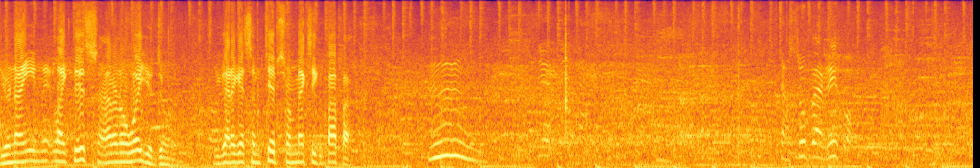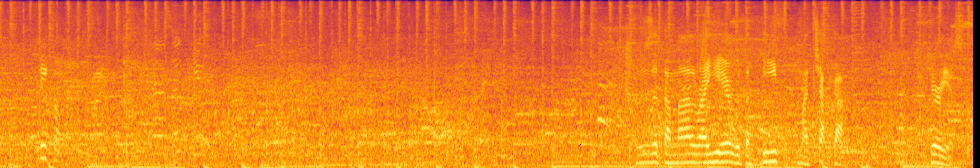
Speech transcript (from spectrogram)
You're not eating it like this. I don't know what you're doing. You gotta get some tips from Mexican Papa. Mmm. Está súper rico. Rico. This is a tamal right here with the beef machaca. Curious.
